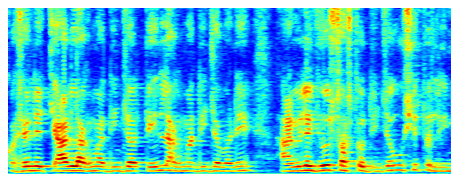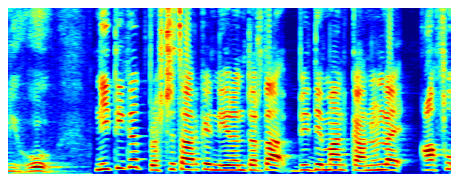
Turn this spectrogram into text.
कसैले चार लाखमा दिन्छ तिन लाखमा दिन्छ भने हामीले जो सस्तो दिन्छ उसित लिने हो। नीतिगत भ्रष्टाचारकै निरन्तरता विद्यमान कानुनलाई आफू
